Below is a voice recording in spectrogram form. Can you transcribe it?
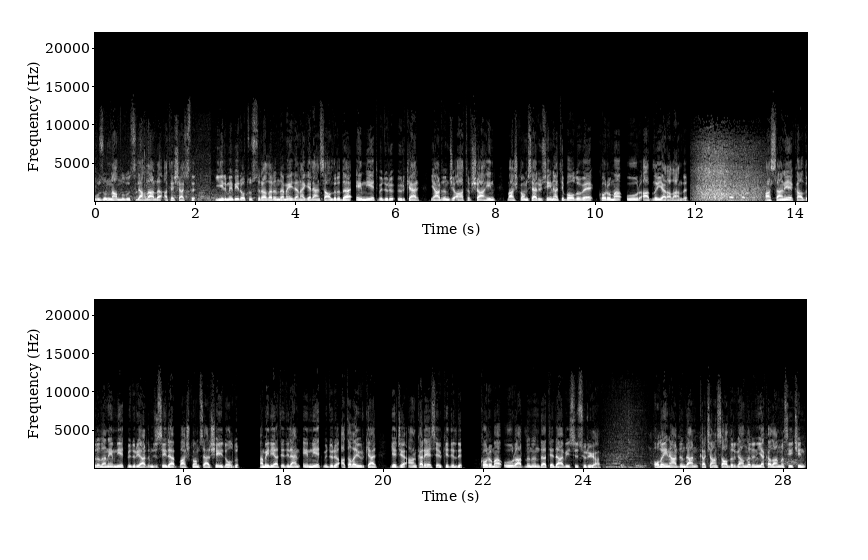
uzun namlulu silahlarla ateş açtı. 21.30 sıralarında meydana gelen saldırıda Emniyet Müdürü Ürker, Yardımcı Atıf Şahin, Başkomiser Hüseyin Hatipoğlu ve Koruma Uğur adlı yaralandı. Hastaneye kaldırılan emniyet müdür yardımcısıyla başkomiser şehit oldu. Ameliyat edilen emniyet müdürü Atalay Ürker gece Ankara'ya sevk edildi. Koruma Uğur Adlı'nın da tedavisi sürüyor. Olayın ardından kaçan saldırganların yakalanması için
